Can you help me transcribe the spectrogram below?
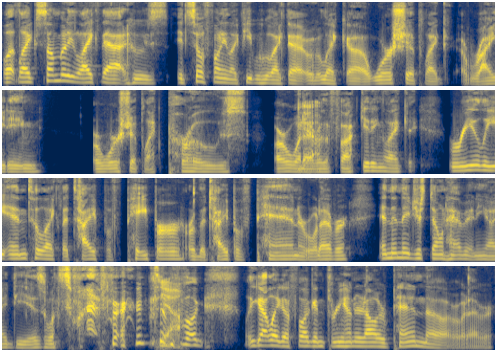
But like somebody like that, who's it's so funny, like people who like that, like uh, worship like writing or worship like prose or whatever Yeah. the fuck, getting like really into like the type of paper or the type of pen or whatever, and then they just don't have any ideas whatsoever. to Yeah. fuck, we got like a fucking three hundred dollar pen though, or whatever.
